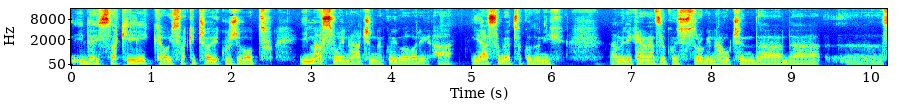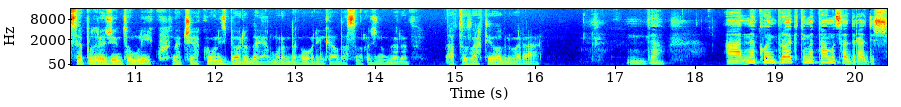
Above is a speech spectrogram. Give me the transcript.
i da i svaki lik, kao i svaki čovjek u životu, ima svoj način na koji govori. A ja sam eto kod onih Amerikanaca koji su strogi naučen da, da e, sve podređujem tom liku. Znači, ako on iz Beograda, ja moram da govorim kao da sam rođen u Beogradu. A to zahtijeva ogroman rad. Da. A na kojim projektima tamo sad radiš?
